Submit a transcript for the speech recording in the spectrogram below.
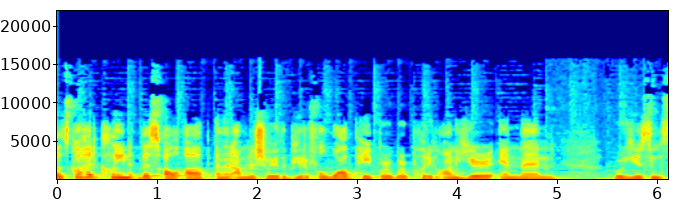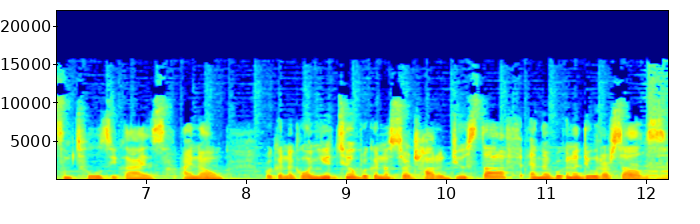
let's go ahead clean this all up and then I'm going to show you the beautiful wallpaper we're putting on here and then we're using some tools you guys. I know. We're going to go on YouTube we're going to search how to do stuff and then we're going to do it ourselves.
